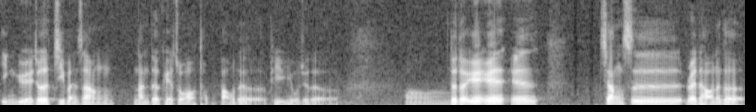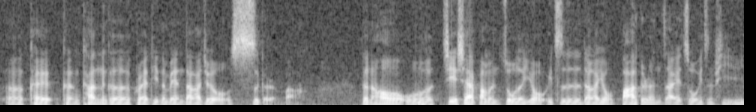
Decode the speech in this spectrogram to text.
音乐，就是基本上难得可以做到统包的 PV，我觉得，哦，对对，因为因为因为像是 Red 好那个呃，可以可能看那个 Credit 那边大概就有四个人吧。对，然后我接下来帮他们做的有一支，大概有八个人在做一支 P。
